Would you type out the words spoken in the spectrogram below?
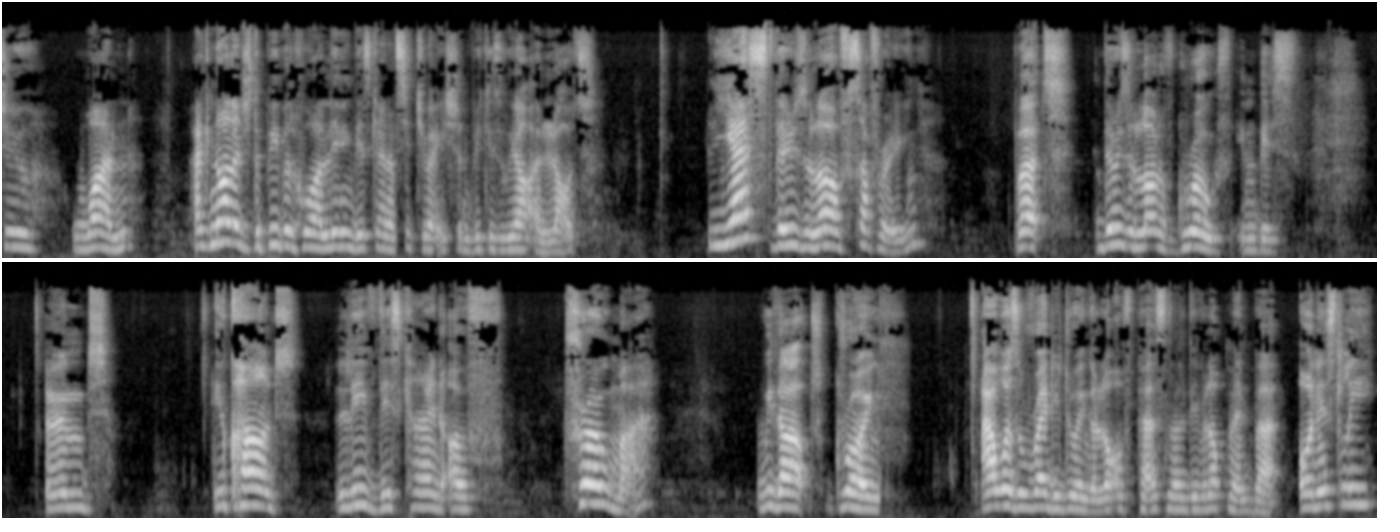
to one acknowledge the people who are living this kind of situation because we are a lot. Yes, there is a lot of suffering, but there is a lot of growth in this. And you can't live this kind of trauma without growing. I was already doing a lot of personal development, but honestly,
